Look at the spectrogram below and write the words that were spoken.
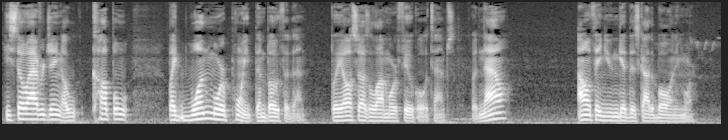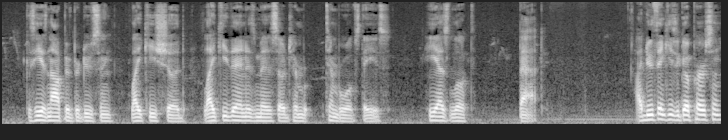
He's still averaging a couple like one more point than both of them, but he also has a lot more field goal attempts. But now, I don't think you can give this guy the ball anymore because he has not been producing like he should, like he did in his Minnesota Timber- Timberwolves days. He has looked bad. I do think he's a good person,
